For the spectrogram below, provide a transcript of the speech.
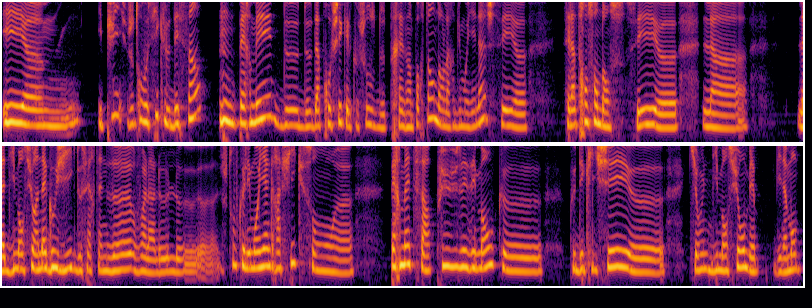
Et, euh, et puis, je trouve aussi que le dessin permet d'approcher quelque chose de très important dans l'art du Moyen Âge, c'est euh, la transcendance, c'est la, la dimension anagogique de certaines œuvres. Voilà, je trouve que les moyens graphiques sont permettent ça plus aisément que, des clichés euh, qui ont une dimension, bien évidemment,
